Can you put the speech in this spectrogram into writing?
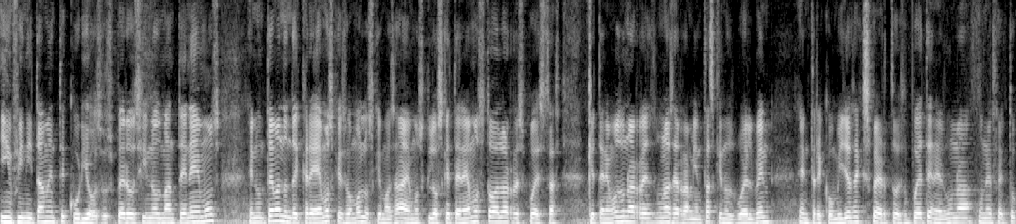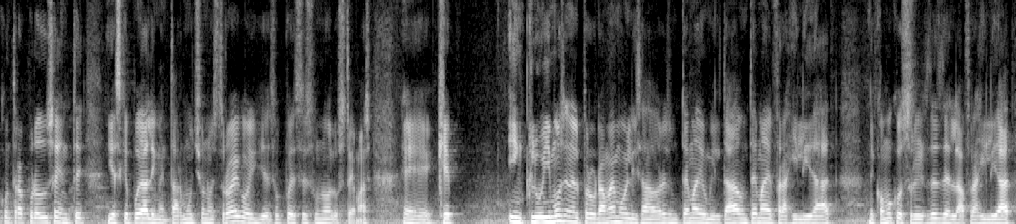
infinitamente curiosos, pero si nos mantenemos en un tema en donde creemos que somos los que más sabemos, los que tenemos todas las respuestas, que tenemos una unas herramientas que nos vuelven entre comillas expertos, eso puede tener una, un efecto contraproducente y es que puede alimentar mucho nuestro ego y eso pues es uno de los temas eh, que incluimos en el programa de movilizadores un tema de humildad, un tema de fragilidad, de cómo construir desde la fragilidad,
